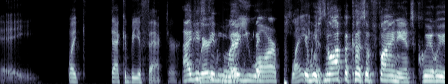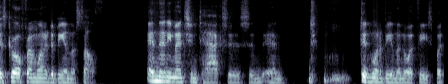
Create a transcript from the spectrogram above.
eh, like that could be a factor. I just where, didn't where like, you I, are playing. It was not a, because of finance. Clearly, his girlfriend wanted to be in the South, and then he mentioned taxes and and didn't want to be in the Northeast. But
